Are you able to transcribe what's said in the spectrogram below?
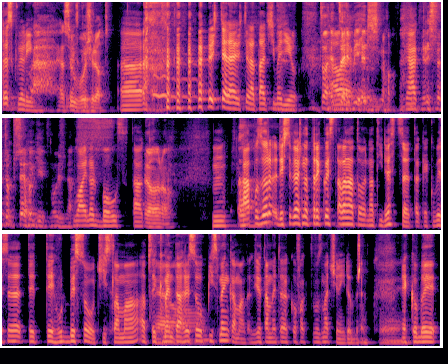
to je skvělý. Já jdu ožrat. Uh, ještě ne, ještě natáčíme díl. To je, Ale- to je mi jedno. Nějak- Měli jsme to přehodit možná. Why not both, tak. Jo, no. Hmm. A pozor, když se dáš na tracklist, ale na to, na té desce, tak jakoby se ty, ty hudby jsou číslama a ty Jo. komentáře jsou písmenkama, takže tam je to jako fakt označený dobře. Okay. Jakoby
